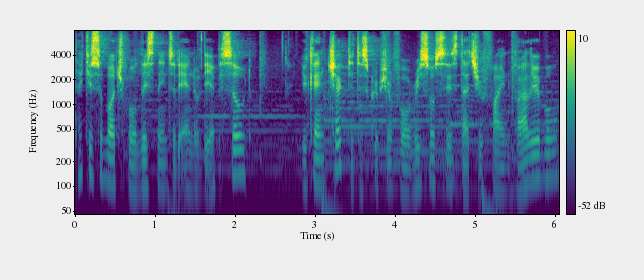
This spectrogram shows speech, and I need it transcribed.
Thank you so much for listening to the end of the episode. You can check the description for resources that you find valuable.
